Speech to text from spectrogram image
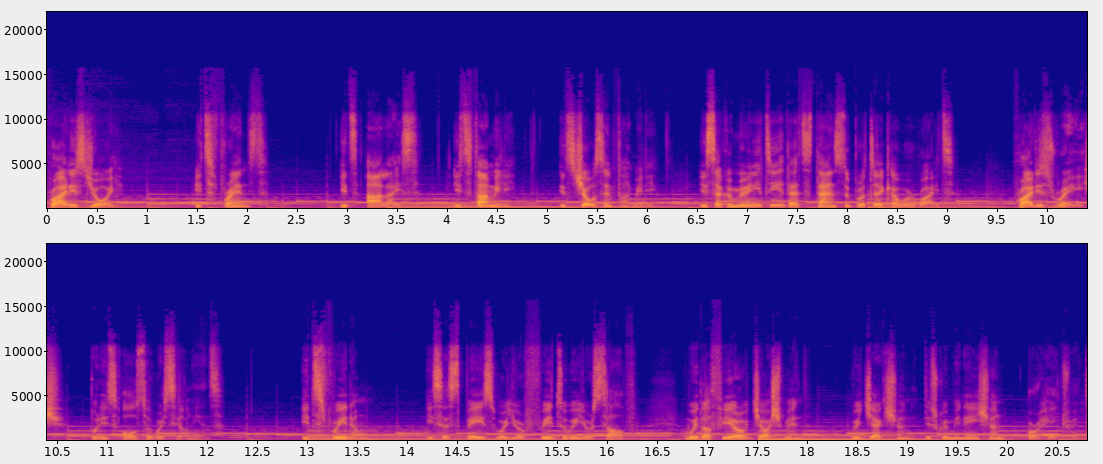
Pride is joy. It's friends. It's allies. It's family. It's chosen family. It's a community that stands to protect our rights. Pride is rage, but it's also resilience. It's freedom. It's a space where you're free to be yourself without fear of judgment, rejection, discrimination, or hatred.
